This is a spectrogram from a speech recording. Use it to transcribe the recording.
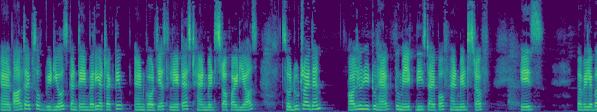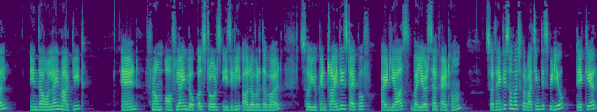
And all types of videos contain very attractive and gorgeous latest handmade stuff ideas. So do try them. All you need to have to make these type of handmade stuff is available in the online market and from offline local stores easily all over the world. So you can try these type of ideas by yourself at home. So thank you so much for watching this video. Take care.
